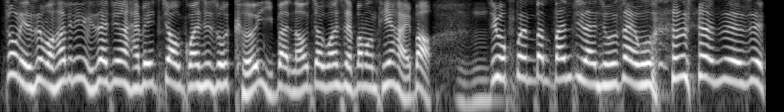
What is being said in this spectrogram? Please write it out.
重点是网咖电竞比赛竟然还被教官是说可以办，然后教官是在帮忙贴海报，嗯结果不能办班级篮球赛，我当 时真的是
